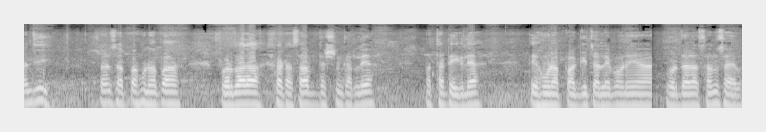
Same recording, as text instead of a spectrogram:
ਹਾਂਜੀ। ਸਰ ਆਪਾਂ ਹੁਣ ਆਪਾਂ ਗੁਰਦੁਆਰਾ ਛਾਟਾ ਸਾਹਿਬ ਦਰਸ਼ਨ ਕਰ ਲਿਆ ਮੱਥਾ ਟੇਕ ਲਿਆ ਤੇ ਹੁਣ ਆਪਾਂ ਅੱਗੇ ਚੱਲੇ ਪਾਉਣੇ ਆ ਗੁਰਦੁਆਰਾ ਸੰਨ ਸਾਹਿਬ।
